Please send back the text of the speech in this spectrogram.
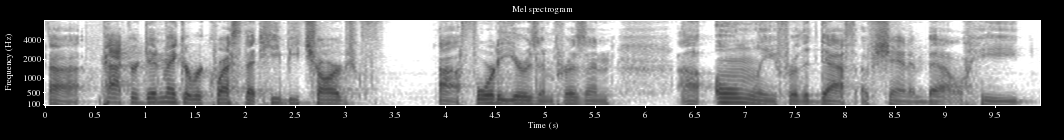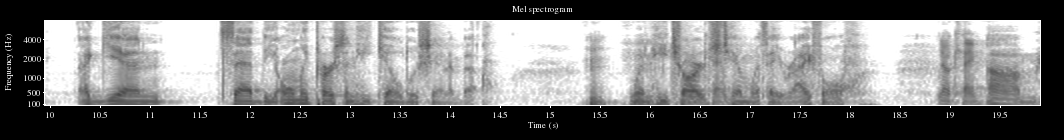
Packer did make a request that he be charged uh, 40 years in prison uh, only for the death of Shannon Bell. He, again, said the only person he killed was Shannon Bell when he charged Okay. him with a rifle. Okay. Um,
